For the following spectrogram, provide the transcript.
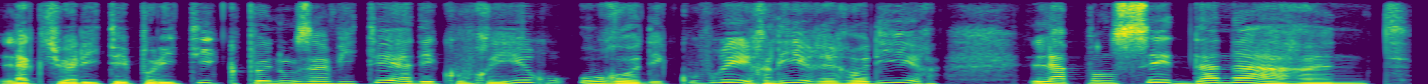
L'actualité politique peut nous inviter à découvrir ou redécouvrir, lire et relire la pensée d'Anna Arendt,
